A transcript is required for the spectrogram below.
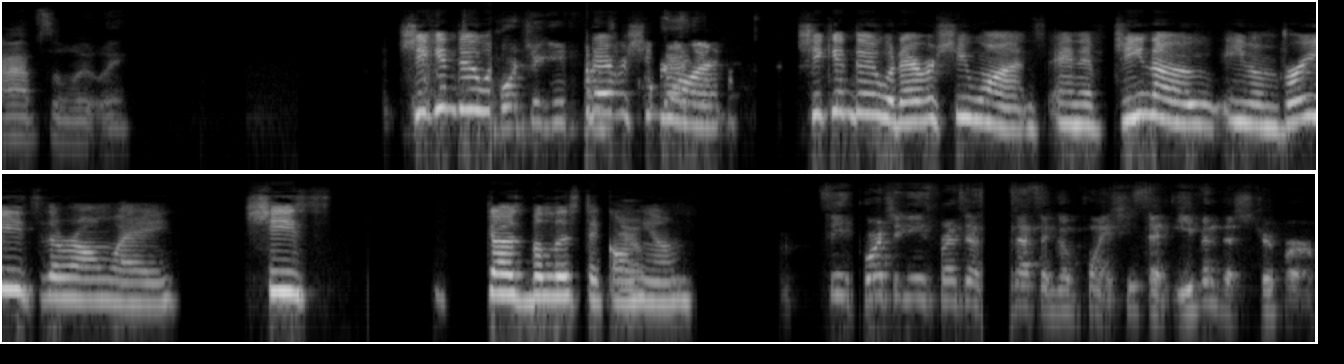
Absolutely. She can do portuguese whatever she wants. She can do whatever she wants, and if Gino even breathes the wrong way, she's goes ballistic on him. See, Portuguese princess, that's a good point. She said even the stripper,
